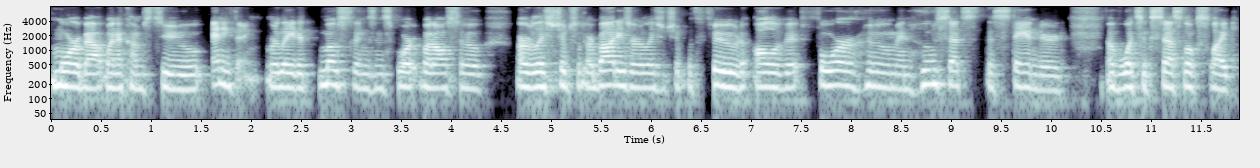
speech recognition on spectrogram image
more about when it comes to anything related, most things in sport, but also our relationships with our bodies, our relationship with food, all of it for whom and who sets the standard of what success looks like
